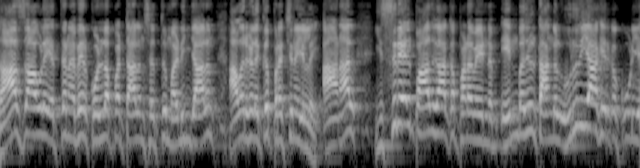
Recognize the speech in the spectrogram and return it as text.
காசாவில் எத்தனை பேர் கொல்லப்பட்டாலும் செத்து மடிஞ்சாலும் அவர்களுக்கு பிரச்சனை இல்லை. ஆனால் இஸ்ரேல் பாதுகாக்கப்பட வேண்டும் என்பதில் தாங்கள் உறுதியாக இருக்கக்கூடிய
